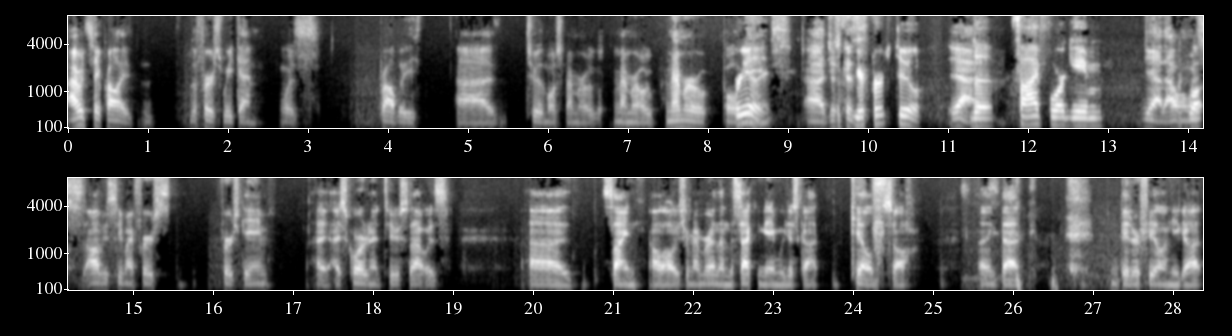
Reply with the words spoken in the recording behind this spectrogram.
I would say probably the first weekend was probably uh two of the most memorable memorable memorable Really? games. Uh, just because Your first two, yeah the five four game. yeah that one was obviously my first first game. I, I scored in it too, so that was uh sign I'll always remember. And then the second game we just got killed, so I think that bitter feeling you got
